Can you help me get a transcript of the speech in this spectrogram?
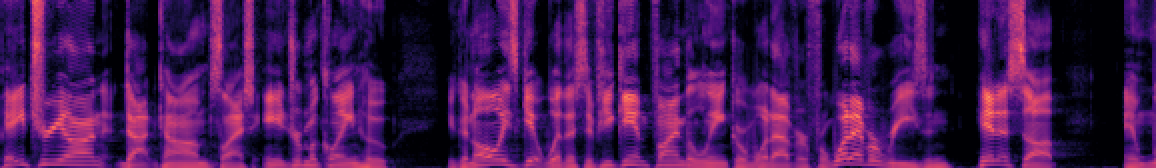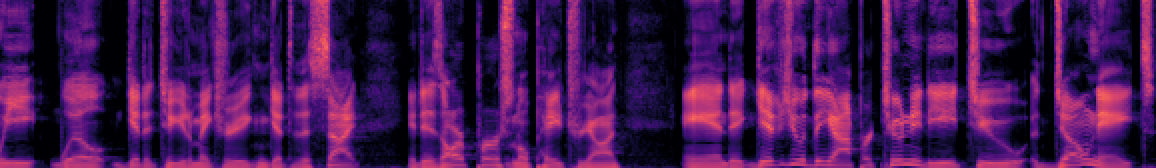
Patreon.com slash Andrew McLean Who. You can always get with us if you can't find the link or whatever for whatever reason. Hit us up and we will get it to you to make sure you can get to the site. It is our personal Patreon and it gives you the opportunity to donate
